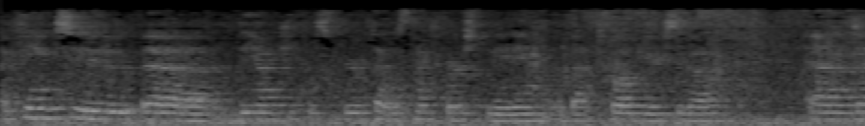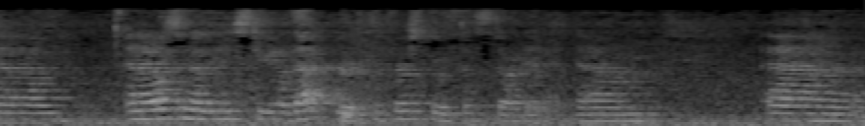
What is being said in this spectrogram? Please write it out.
I came to uh, the young people's group. That was my first meeting about 12 years ago, and um, and I also know the history of that group, the first group that started. Um, uh,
